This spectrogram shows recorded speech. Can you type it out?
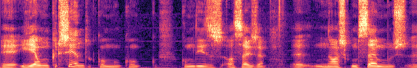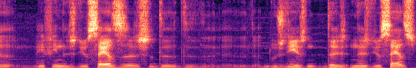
É, e é um crescendo, como, como, como dizes, ou seja, eh, nós começamos, eh, enfim, nas dioceses, de, de, dos dias de, nas dioceses,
